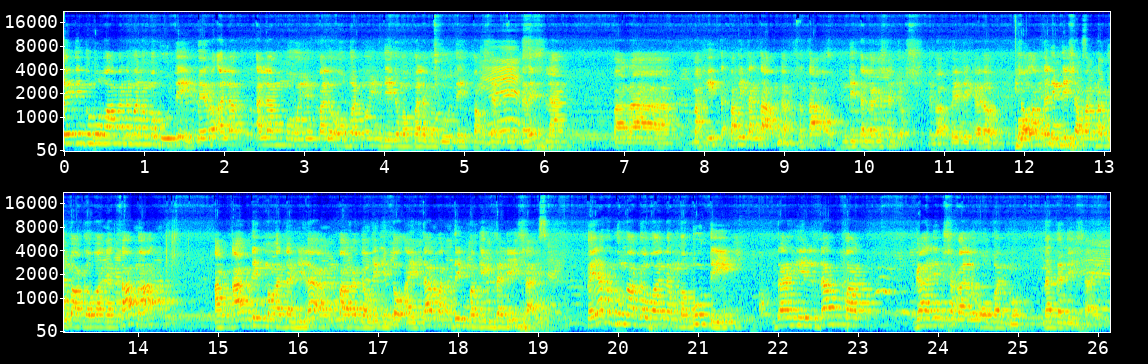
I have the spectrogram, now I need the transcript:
pwede gumawa ka naman ng mabuti, pero alam alam mo yung kalooban mo hindi naman pala mabuti, pang Yes. self-interest lang para makita pakita ang tao lang sa tao, hindi talaga sa Diyos, 'di ba? Pwedeng gano'n. So ang hindi sapat na gumagawa ng tama, ang ating mga dahilan para gawin ito ay dapat ding maging dalisay. Kaya ka gumagawa ng mabuti dahil dapat galing sa kalooban mo na dalisay.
